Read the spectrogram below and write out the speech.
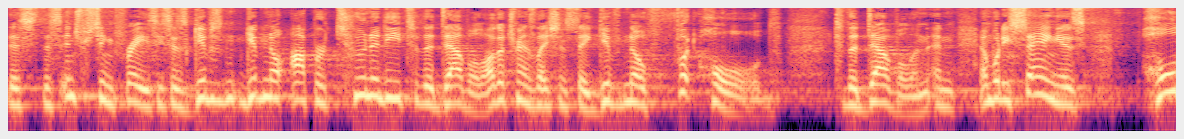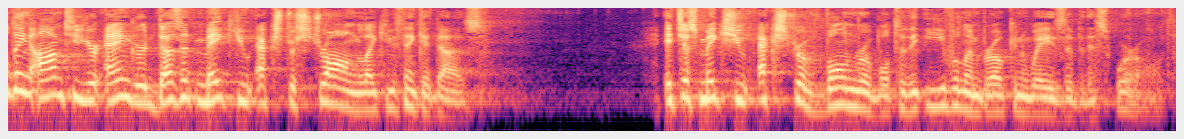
this, this interesting phrase. He says, give, give no opportunity to the devil. Other translations say, give no foothold to the devil. And, and, and what he's saying is, holding on to your anger doesn't make you extra strong like you think it does. It just makes you extra vulnerable to the evil and broken ways of this world.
